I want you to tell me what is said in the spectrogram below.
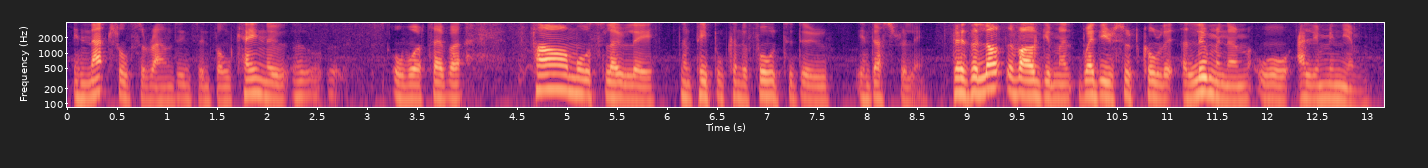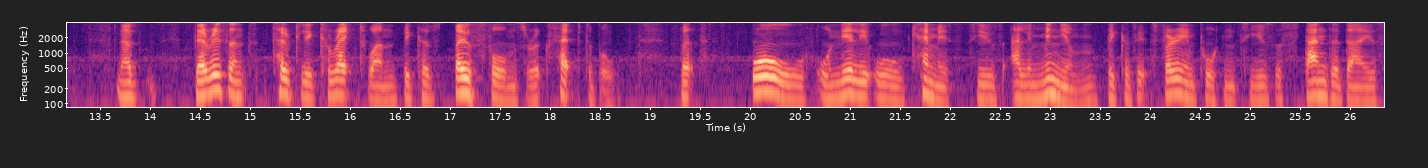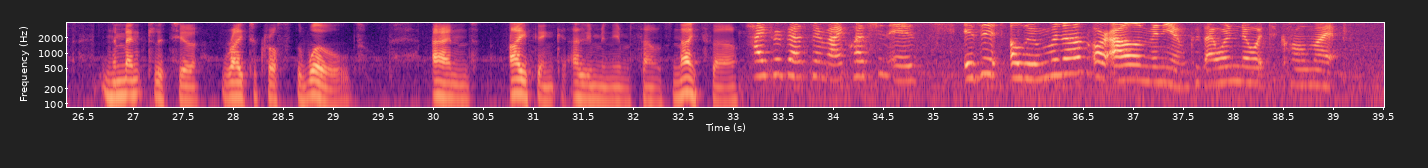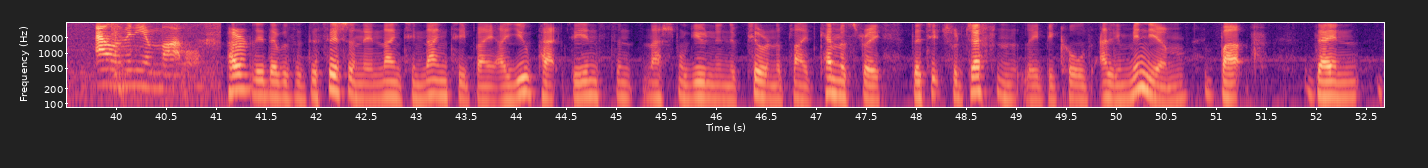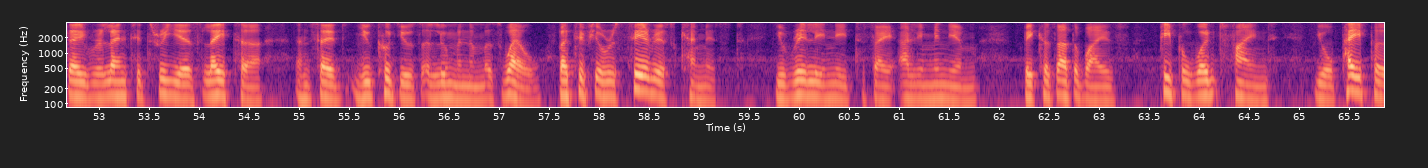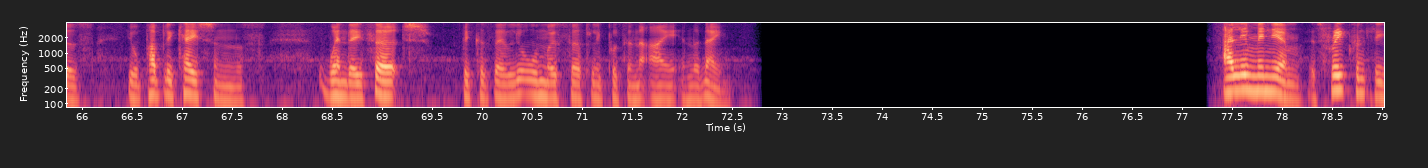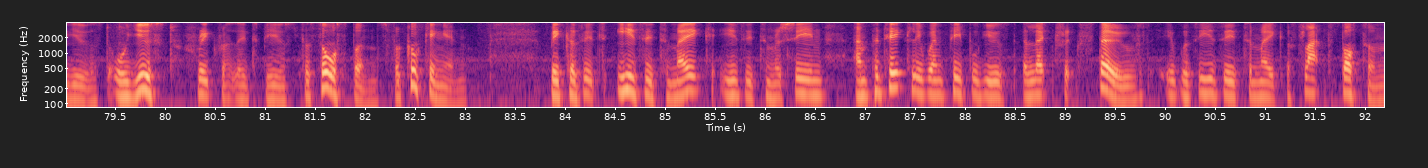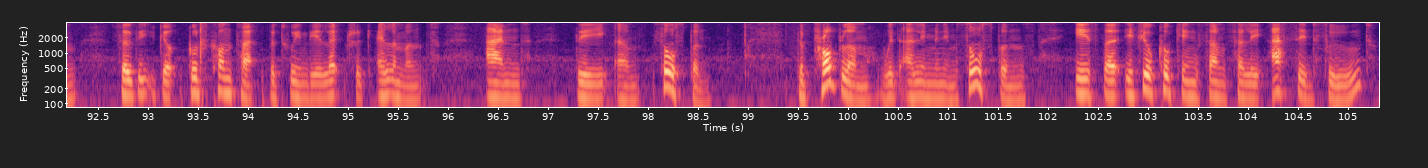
in natural surroundings, in volcanoes or whatever, far more slowly than people can afford to do industrially. There's a lot of argument whether you should call it aluminum or aluminium. Now, there isn't totally correct one because both forms are acceptable, but all or nearly all chemists use aluminium because it's very important to use a standardized nomenclature right across the world. And I think aluminium sounds nicer. Hi, Professor. My question is, is it aluminum or aluminium? Because I want to know what to call my aluminium model. Apparently there was a decision in 1990 by IUPAC, the International Union of Pure and Applied Chemistry, that it should definitely be called aluminium, but then they relented three years later and said you could use aluminum as well. But if you're a serious chemist, you really need to say aluminium because otherwise people won't find your papers, your publications when they search because they'll almost certainly put an I in the name. Aluminium is frequently used or used frequently to be used for saucepans, for cooking in, because it's easy to make, easy to machine, and particularly when people used electric stoves, it was easy to make a flat bottom so that you got good contact between the electric element and the um, saucepan. The problem with aluminium saucepans is that if you're cooking some fairly acid food,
